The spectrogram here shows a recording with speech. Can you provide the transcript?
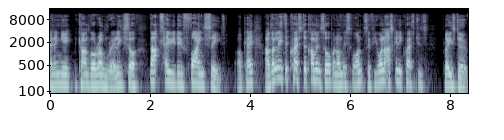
and then you, you can't go wrong really. So that's how you do fine seed. Okay, I'm going to leave the quest the comments open on this one. So if you want to ask any questions, please do.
